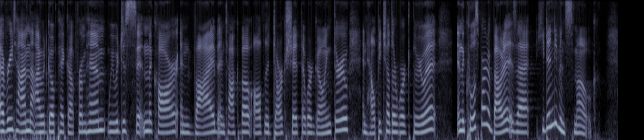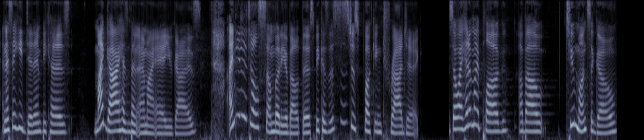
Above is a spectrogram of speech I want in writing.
Every time that I would go pick up from him, we would just sit in the car and vibe and talk about all the dark shit that we're going through and help each other work through it. And the coolest part about it is that he didn't even smoke. And I say he didn't because my guy has been MIA, you guys. I need to tell somebody about this because this is just fucking tragic. So I hit up my plug about two months ago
